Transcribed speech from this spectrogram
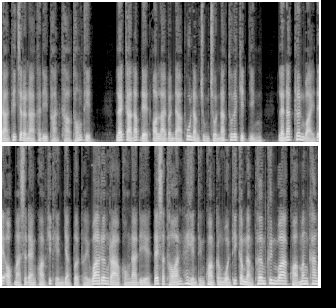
การพิจารณาคดีผ่านข่าวท้องถิ่นและการอัปเดตออนไลน์บรรดาผู้นำชุมชนนักธุรกิจหญิง และนักเคลื่อนไหวได้ออกมาแสดงความคิดเห็นอย่างเปิดเผยว่าเรื่องราวของนาเดียได้สะท้อนให้เห็นถึงความกังวลที่กำลังเพิ่มขึ้นว่าความมั่งคั่ง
